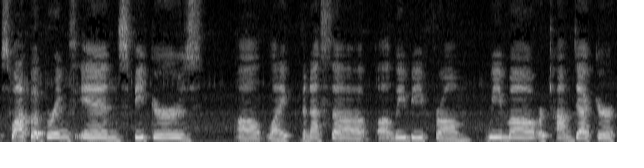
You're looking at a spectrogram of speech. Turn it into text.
SWPA brings in speakers uh, like Vanessa uh, Leiby from WWEMA or Tom Decker,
